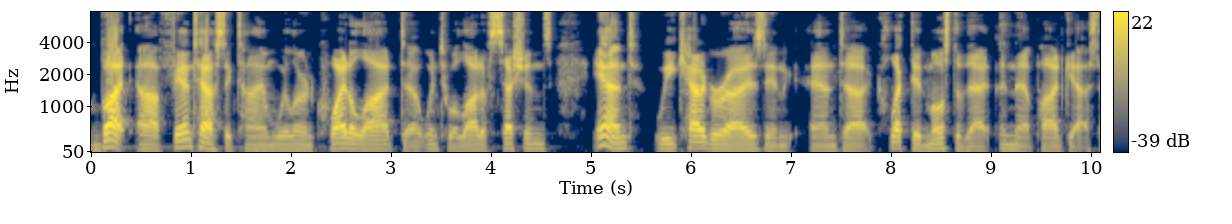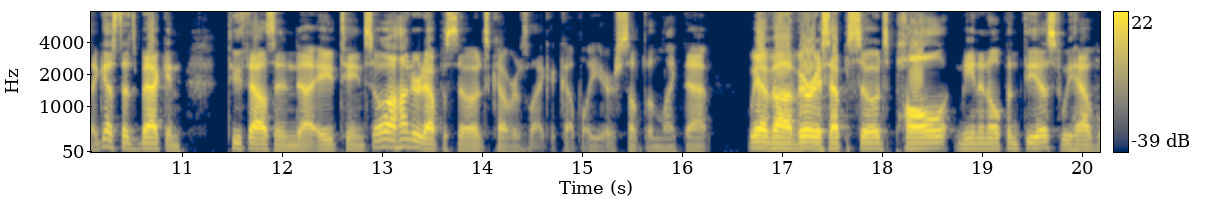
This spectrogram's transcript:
But uh, fantastic time. We learned quite a lot. Uh, went to a lot of sessions, and we categorized and and uh, collected most of that in that podcast. I guess that's back in 2018. So 100 episodes covers like a couple years, something like that. We have uh, various episodes. Paul being an open theist. We have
